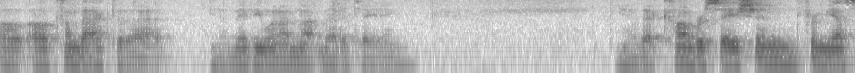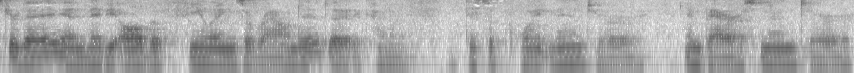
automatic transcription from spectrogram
I'll, I'll come back to that. You know, maybe when I'm not meditating you know, that conversation from yesterday and maybe all the feelings around it, a kind of disappointment or embarrassment or,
